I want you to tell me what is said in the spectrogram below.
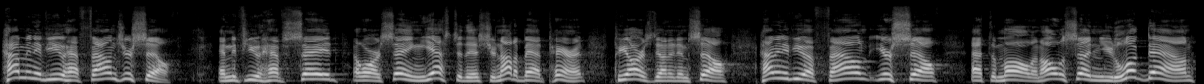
how many of you have found yourself, and if you have said or are saying yes to this, you're not a bad parent. PR's done it himself. How many of you have found yourself at the mall and all of a sudden you look down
